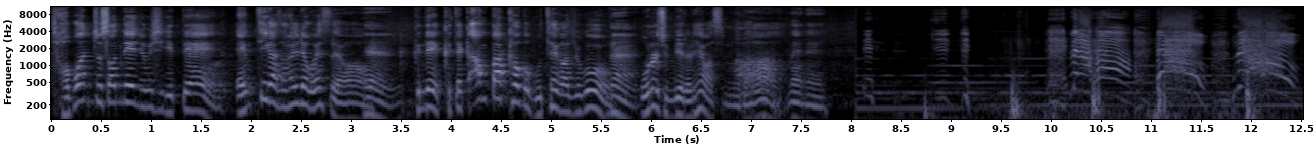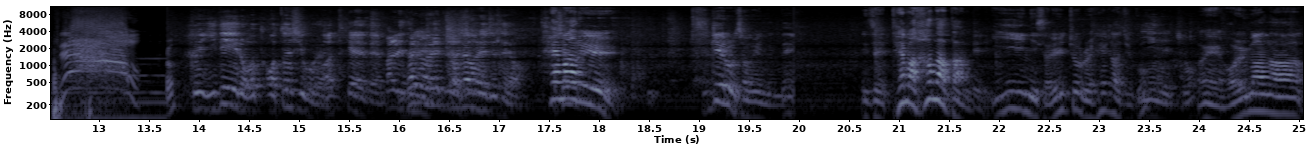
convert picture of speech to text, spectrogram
저번 주 썬데이 중식이 때 MT 가서 하려고 했어요. 네. 근데 그때 깜빡하고 못 해가지고 네. 오늘 준비를 해왔습니다. 아. 네네. 그 2대 1을 어, 떤 식으로 해요? 어떻게 해야 돼? 빨리 설명을 해주세요. 테마를 두 개로 정했는데 이제 테마 하나당 2인이서 1조를 해가지고 2인 1조. 네, 얼마나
